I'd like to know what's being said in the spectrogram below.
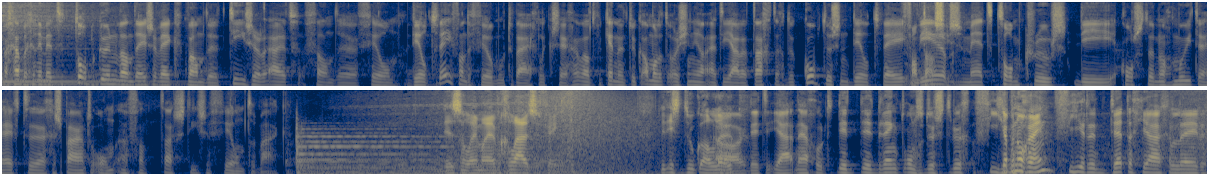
We gaan beginnen met Top Gun, want deze week kwam de teaser uit van de film. Deel 2 van de film moeten we eigenlijk zeggen. Want we kennen natuurlijk allemaal het origineel uit de jaren 80. Er komt dus een deel 2 Fantastisch. weer met Tom Cruise. Die kosten nog moeite heeft eh, gespaard om een fantastische film te maken. Dit is alleen maar even geluidseffect. Dit is natuurlijk al leuk. Oh, dit, ja, nou goed. Dit, dit brengt ons dus terug. Vier, Ik heb er nog één. 34 jaar geleden.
